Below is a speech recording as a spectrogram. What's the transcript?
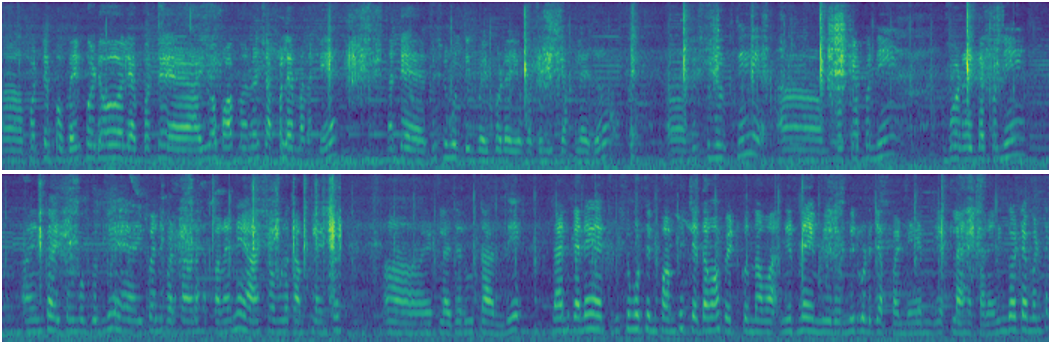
ఆ, పొట్టెప్ప భయపడో లేకపోతే అయ్యో పాపం అనో చెప్పలేము మనకి. అంటే కృష్ణమూర్తికి భయపడో ఏమో తెలియదు చెప్పలేదు. విష్ణుమూర్తి కృష్ణమూర్తి ఆ, ఇంకా ఇద్దరు ముగ్గురిని ఇబ్బంది పెడతామని చెప్పాలని ఆశ్రమంలో కంప్లైంట్ ఇట్లా జరుగుతుంది. దానికనే కృష్ణమూర్తిని పంపించేద్దామా పెట్టుకుందామా నిర్ణయం మీరు మీరు కూడా చెప్పండి ఏం ఎట్లా చెప్పాలి ఇంకోటి ఏమంటే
